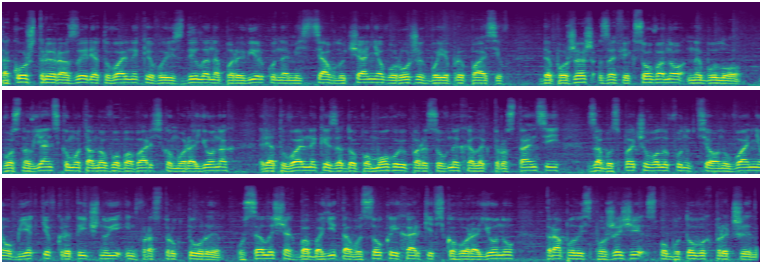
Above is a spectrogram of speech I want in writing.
Також три рази рятувальники виїздили на перевірку на місця влучання ворожих боєприпасів, де пожеж зафіксовано не було. В Основ'янському та Новобаварському районах рятувальники за допомогою пересувних електростанцій забезпечували функціонування об'єктів критичної інфраструктури. У селищах Бабаї та Високий Харківського району трапились пожежі з побутових причин,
